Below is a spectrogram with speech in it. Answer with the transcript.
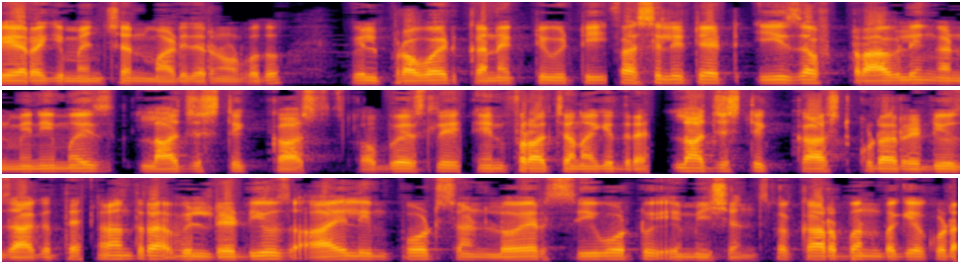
ಕ್ಲಿಯರ್ ಆಗಿ ಮೆನ್ಷನ್ ಮಾಡಿದರೆ ನೋಡಬಹುದು will provide connectivity facilitate ease of traveling and minimise logistic cost obviously infra ಚೆನ್ನಾಗಿದ್ರೆ ಲಾಜಿಸ್ಟಿಕ್ ಕಾಸ್ಟ್ ಕೂಡ ರೆಡ್ಯೂಸ್ ಆಗುತ್ತೆ. ನಂತರ will reduce oil imports and lower CO two emissions carbon ಬಗ್ಗೆ ಕೂಡ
